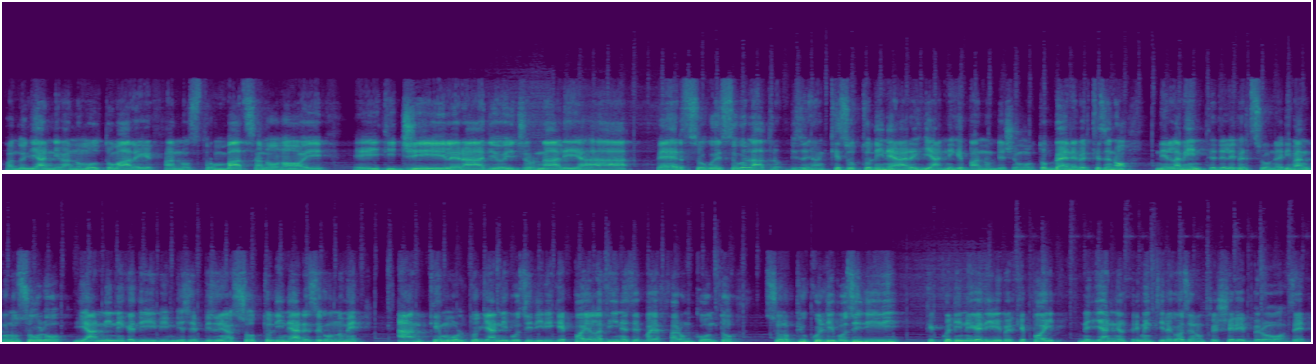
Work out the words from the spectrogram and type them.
quando gli anni vanno molto male, che fanno strombazzano no? I, i TG, le radio, i giornali, ah perso questo, quell'altro, bisogna anche sottolineare gli anni che vanno invece molto bene, perché sennò nella mente delle persone rimangono solo gli anni negativi, invece bisogna sottolineare, secondo me, anche molto gli anni positivi, che poi alla fine se vai a fare un conto sono più quelli positivi che quelli negativi, perché poi negli anni altrimenti le cose non crescerebbero. Se,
